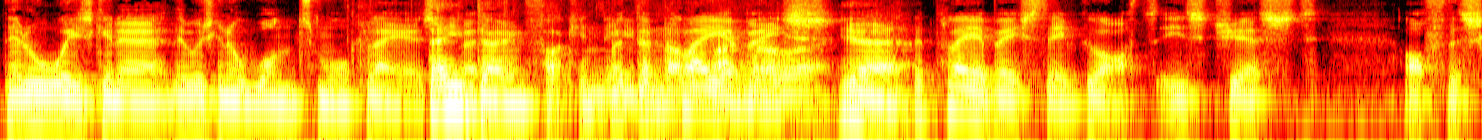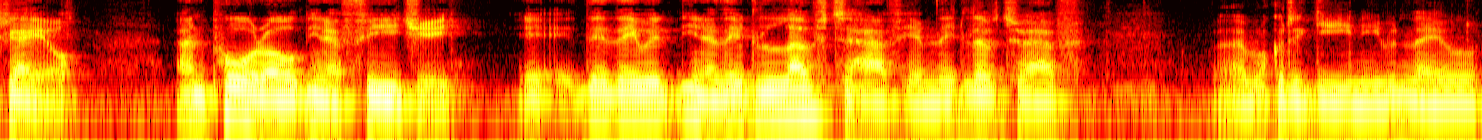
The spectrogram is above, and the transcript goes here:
They're always gonna they're always gonna want more players. They but- don't fucking but need the another player base, Yeah. the player base they've got is just off the scale. And poor old, you know, Fiji, eh, they, they would, you know, they'd love to have him. They'd love to have uh, Rokoduguni, wouldn't they? Or,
